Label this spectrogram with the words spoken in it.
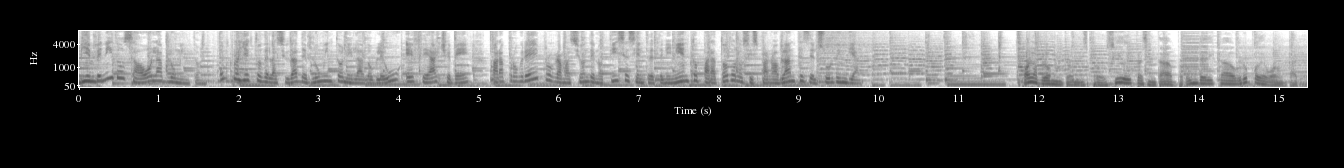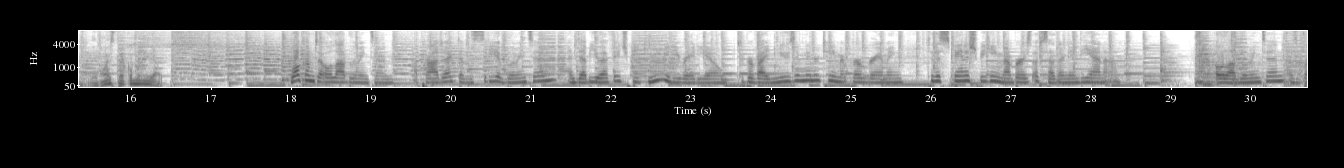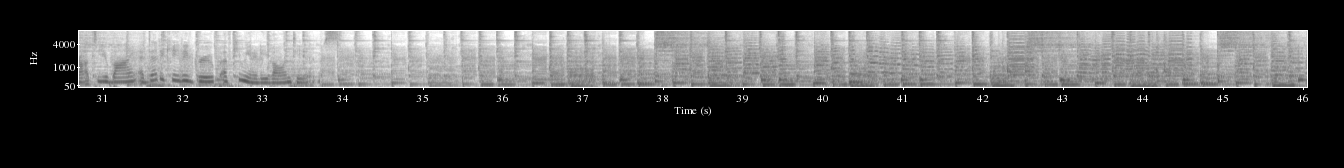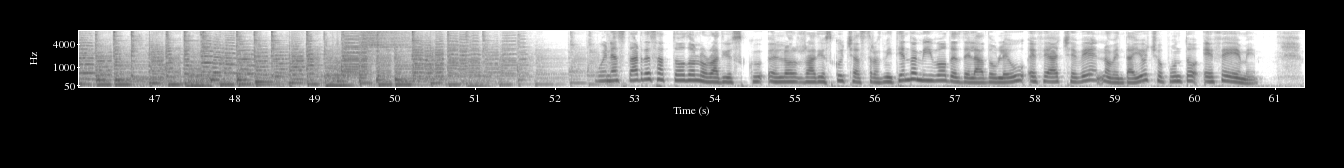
Bienvenidos a Hola Bloomington, un proyecto de la ciudad de Bloomington y la WFHB para proveer programación de noticias y entretenimiento para todos los hispanohablantes del sur de Indiana. Hola Bloomington es producido y presentado por un dedicado grupo de voluntarios de nuestra comunidad. Welcome to Hola Bloomington, a project of the City of Bloomington and WFHB Community Radio to provide news and entertainment programming to the Spanish speaking members of southern Indiana. Hola Bloomington is brought to you by a dedicated group of community volunteers. Buenas tardes a todos los radio, eh, los radioescuchas, transmitiendo en vivo desde la WFHB 98.fm.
